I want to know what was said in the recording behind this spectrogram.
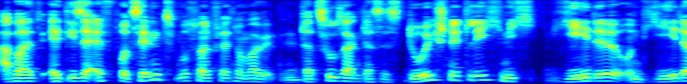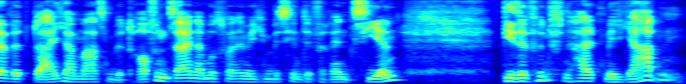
Aber äh, diese 11 Prozent muss man vielleicht nochmal dazu sagen, das ist durchschnittlich. Nicht jede und jeder wird gleichermaßen betroffen sein. Da muss man nämlich ein bisschen differenzieren. Diese 5,5 Milliarden,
